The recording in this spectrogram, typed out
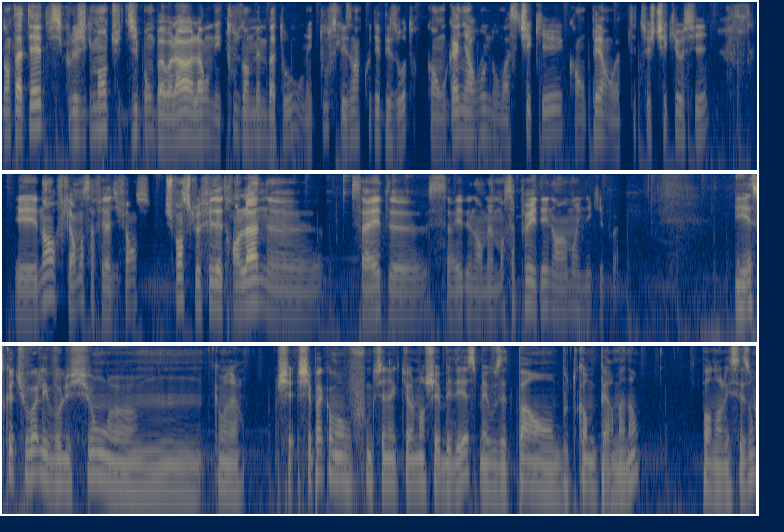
dans ta tête, psychologiquement, tu te dis bon bah voilà, là on est tous dans le même bateau, on est tous les uns à côté des autres. Quand on gagne un round, on va se checker. Quand on perd, on va peut-être se checker aussi. Et non, clairement, ça fait la différence. Je pense que le fait d'être en LAN, euh, ça aide, euh, ça aide énormément. Ça peut aider énormément une équipe. Et est-ce que tu vois l'évolution Comment dire je sais pas comment vous fonctionnez actuellement chez BDS, mais vous n'êtes pas en bootcamp permanent pendant les saisons.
